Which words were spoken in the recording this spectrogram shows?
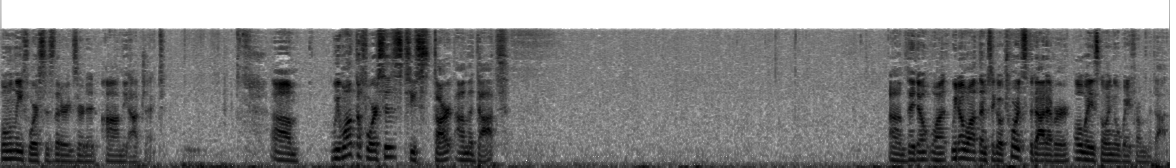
only forces that are exerted on the object. Um, we want the forces to start on the dot um, they don't want we don't want them to go towards the dot ever always going away from the dot.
